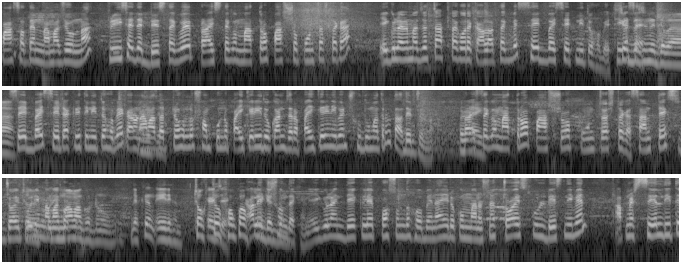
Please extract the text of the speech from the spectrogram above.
পাঁচ হাতের নামাজে ওনা ফ্রি সাইজের ড্রেস থাকবে প্রাইস থাকবে মাত্র পাঁচশো পঞ্চাশ টাকা। এগুলোর মাঝে চারটা করে কালার থাকবে সেট বাই সেট নিতে হবে ঠিক আছে? হ্যাঁ। সেট বাই সেট আকৃতি নিতে হবে কারণ আমাদেরটা হলো সম্পূর্ণ পাইকারি দোকান যারা পাইকারি নেবেন শুধুমাত্র তাদের জন্য। প্রাইস থাকবে মাত্র পাঁচশো পঞ্চাশ টাকা। সানটেক্স জয়পুরি মামা মামা কটন দেখেন এই দেখেন চকচক ফকফক কালেকশন দেখেন এইগুলো দেখলে পছন্দ হবে না এরকম মানুষ না। চয়েসফুল ড্রেস নেবেন আপনার সেল দিতে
